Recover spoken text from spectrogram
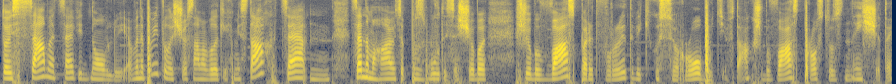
тобто саме це відновлює. Ви не помітили, що саме в великих містах це, це намагаються позбутися, щоб, щоб вас перетворити в якихось роботів, так щоб вас просто знищити.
